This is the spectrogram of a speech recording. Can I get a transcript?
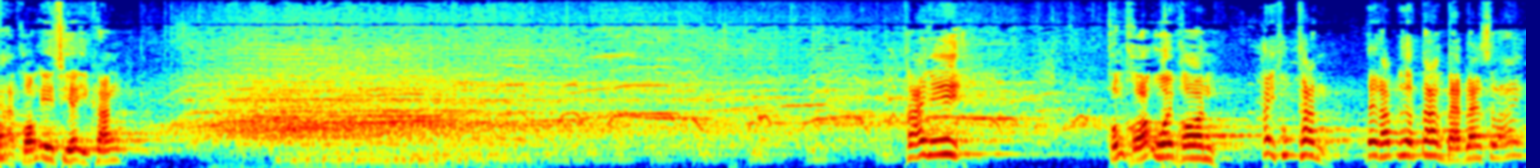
5 ของเอเชียอีกครั้ง ท้ายนี้ ผมขออวยพรให้ทุกท่านได้รับเลือกตั้งแบบแลนสไลด์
